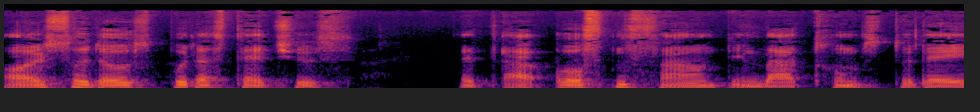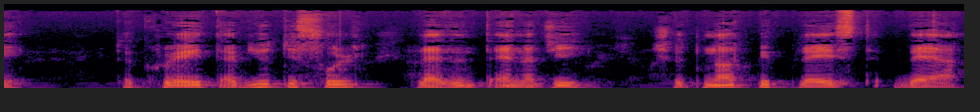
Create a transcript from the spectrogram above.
Also those Buddha statues that are often found in bathrooms today to create a beautiful, pleasant energy should not be placed there.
